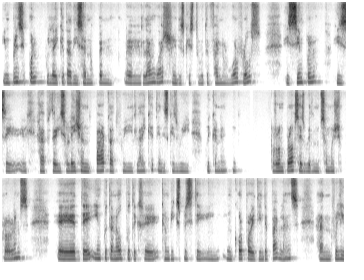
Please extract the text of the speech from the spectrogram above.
In principle, we like that it's an open uh, language, in this case to the final workflows. is simple, it's, uh, have the isolation part that we like it. In this case, we, we can uh, run process with so much problems. Uh, the input and output uh, can be explicitly in, incorporated in the pipelines, and really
